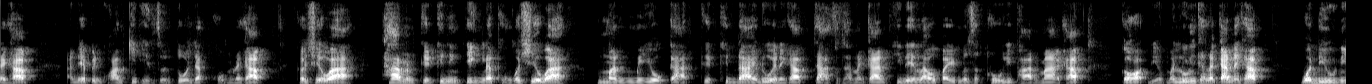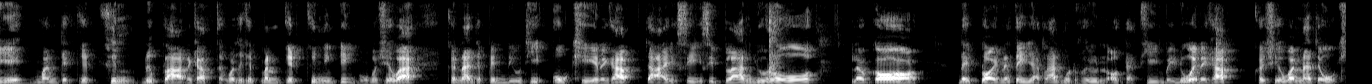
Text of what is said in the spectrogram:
นะครับ อันนี้เป็นความคิดเห็นส่วนตัวจากผมนะครับ ก็เชื่อว่าถ้ามันเกิดขึ้นจริง ๆ และผมก็เชื่อว่ามันมีโอกาสเกิดขึ้นได้ด้วยนะครับ จากสถานการณ์ที่ได้เล่าไปเมื่อสักครู่ที่ผ่านมาครับ ก็เดี๋ยวมาลุ้นกันแล้วกันนะครับ ว่าดีลนี้มันจะเกิดขึ้นหรือเปล่านะครับ แต่ว่าถ้าเกิดมันเกิดขึ้นจริง ๆ ผมก็เชื่อว่าก็น่าจะเป็นดีลที่โอเคนะครับ จ่าย 40 ล้านยูโร แล้วก็ได้ปล่อยนักเตะอย่างร้านมุดฮอยลุนออกจากทีมไปด้วยนะครับ ก็เชื่อว่าน่าจะโอเค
